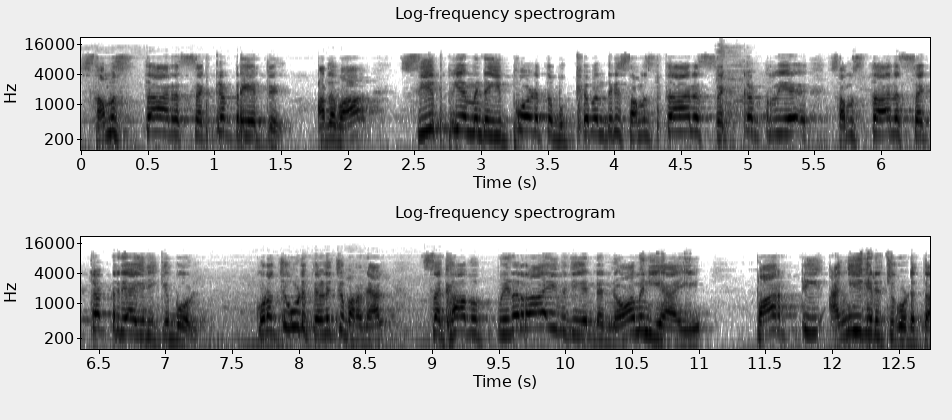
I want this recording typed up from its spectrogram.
സംസ്ഥാന സെക്രട്ടേറിയറ്റ് അഥവാ സി പി എമ്മിന്റെ ഇപ്പോഴത്തെ മുഖ്യമന്ത്രി സംസ്ഥാന സെക്രട്ടറി സംസ്ഥാന സെക്രട്ടറി ആയിരിക്കുമ്പോൾ കുറച്ചുകൂടി തെളിച്ചു പറഞ്ഞാൽ സഖാവ് പിണറായി വിജയന്റെ നോമിനിയായി പാർട്ടി അംഗീകരിച്ചു കൊടുത്ത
